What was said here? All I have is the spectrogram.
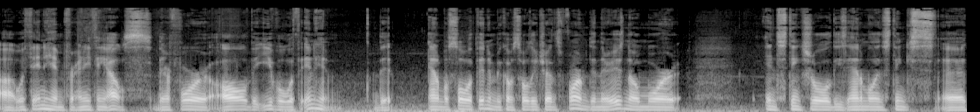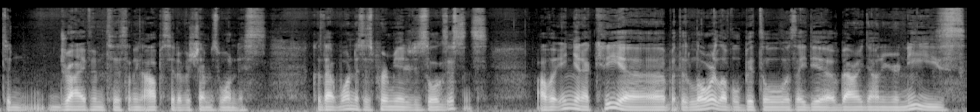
uh, within him for anything else. Therefore, all the evil within him, the animal soul within him, becomes totally transformed, and there is no more instinctual, these animal instincts uh, to drive him to something opposite of Hashem's oneness, because that oneness has permeated his whole existence. But the lower level bittul is the idea of bowing down on your knees.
